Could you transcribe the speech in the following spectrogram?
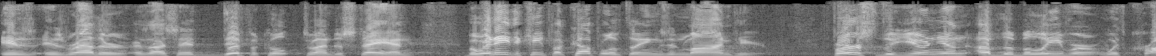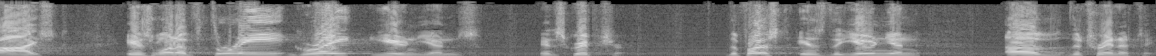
is, is rather, as I said, difficult to understand, but we need to keep a couple of things in mind here. First, the union of the believer with Christ is one of three great unions in Scripture. The first is the union of the Trinity,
